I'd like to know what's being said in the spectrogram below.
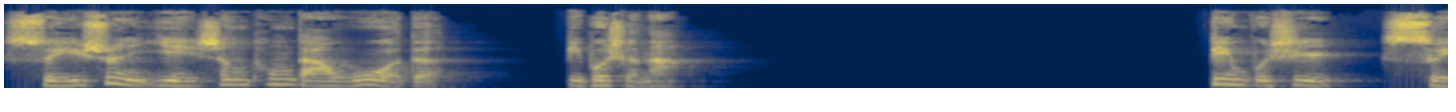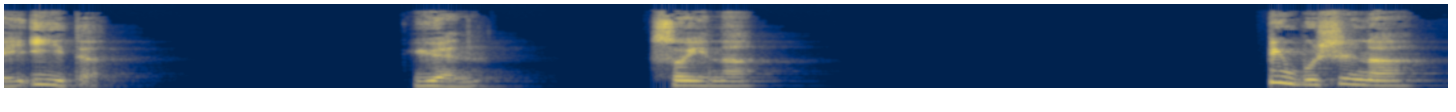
随顺引生通达无我的比波舍那，并不是随意的缘。所以呢，并不是呢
